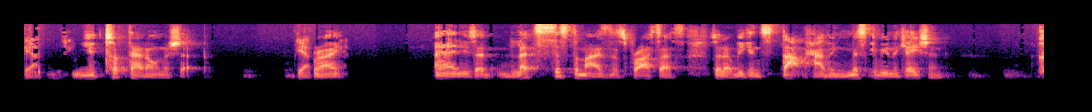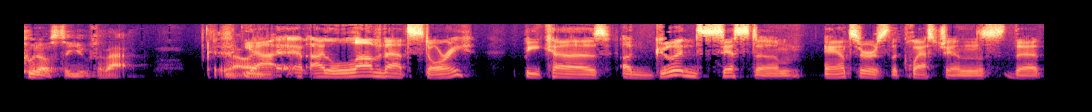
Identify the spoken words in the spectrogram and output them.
Yeah. you took that ownership, Yeah. right? And you said, "Let's systemize this process so that we can stop having miscommunication." Kudos to you for that. You know, and- Yeah, and I love that story because a good system answers the questions that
